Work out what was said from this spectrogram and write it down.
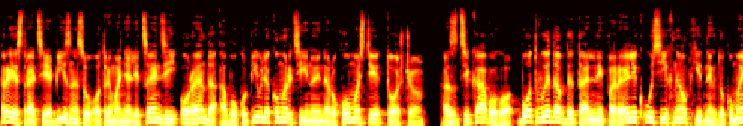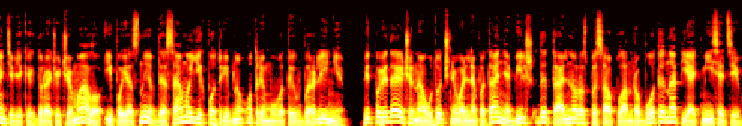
реєстрація бізнесу, отримання ліцензій, оренда або купівля комерційної нерухомості тощо. А з цікавого, бот видав детальний перелік усіх необхідних документів, яких, до речі, чимало, і пояснив, де саме їх потрібно отримувати в Берліні. Відповідаючи на уточнювальне питання, більш детально розписав план роботи на 5 місяців.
